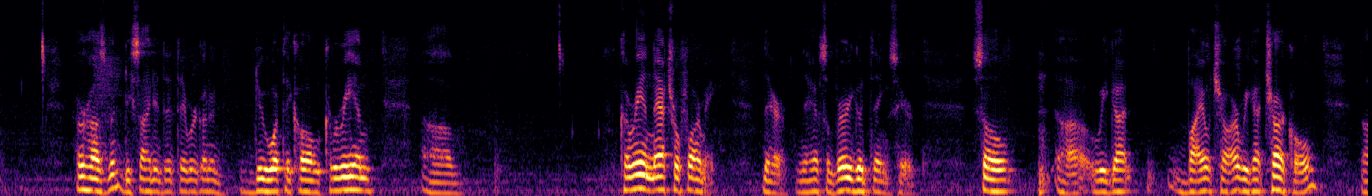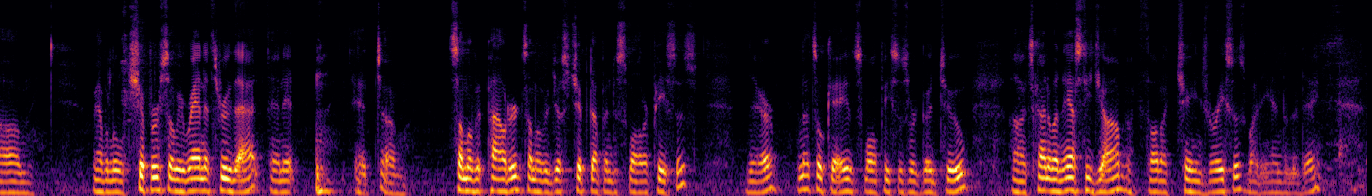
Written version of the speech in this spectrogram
her husband decided that they were going to do what they call Korean um, Korean natural farming there. They have some very good things here. So uh, we got biochar, we got charcoal. Um, we have a little chipper, so we ran it through that, and it, it um, some of it powdered, some of it just chipped up into smaller pieces there, and that's okay. The small pieces are good too. Uh, it's kind of a nasty job. I thought I changed races by the end of the day.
